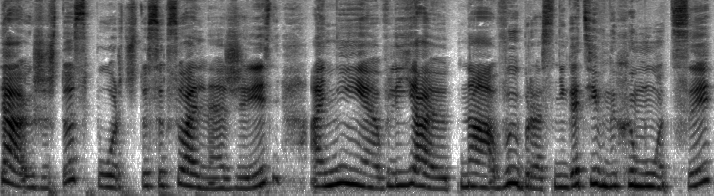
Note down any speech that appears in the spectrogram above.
Также, что спорт, что сексуальная жизнь, они влияют на выброс негативных эмоций,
